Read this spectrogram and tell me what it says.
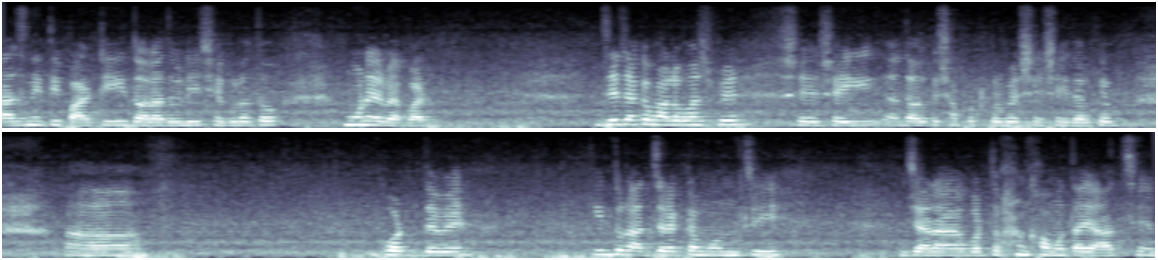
রাজনীতি, পার্টি, দলাদলি, সেগুলো তো মনের ব্যাপার। যে যাকে ভালোবাসবে, সে সেই দলকে সাপোর্ট করবে, সে সেই দলকে ভোট দেবে। কিন্তু রাজ্যের একটা মন্ত্রী যারা বর্তমান ক্ষমতায় আছেন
